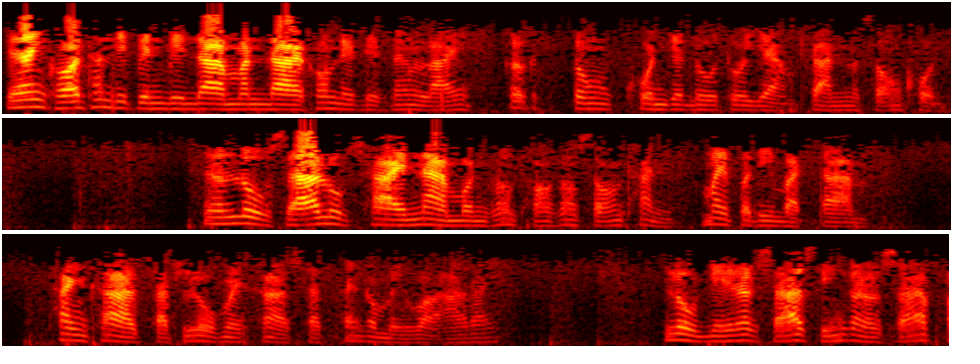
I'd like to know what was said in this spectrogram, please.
ดังนั้นขอท่านที่เป็นบิดามารดาของเด็กๆทั้งหลาย ก็ต้องควรจะดูตัวอย่างกันสองคนนั้นลูกสาวลูกชายหน้ามนของทองทั้งสองท่านไม่ปฏิบัติตาม ท่านฆ่าสัตว์ลูกไม่ฆ่าสัตว์ท่านก็ไม่ว่าอะไร ลูกใหญ่รักษาสิ่งก็รักษาไป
